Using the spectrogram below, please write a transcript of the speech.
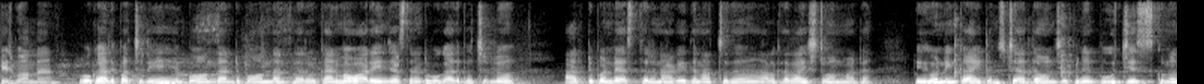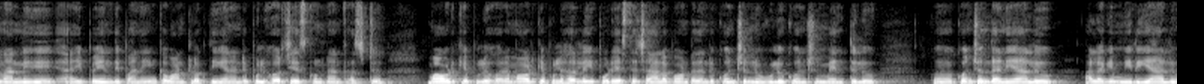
టేస్ట్ బాగుందా? ఉగాది పచ్చడి బాగుందా అంటే బాగుంది అంటున్నారు. కానీ మా వారు ఏం చేస్తారంటే ఉగాది పచ్చడిలో అరటిపండు వేస్తారు. నాకైతే నచ్చదు. వాళ్ళకి అలా ఇష్టం అనమాట ఇదిగోండి ఇంకా ఐటమ్స్ చేద్దామని చెప్పి నేను పూజ చేసేసుకున్నాను. అన్నీ అయిపోయింది పని. ఇంకా వంటలోకి దిగానండి. పులిహోర చేసుకుంటున్నాను ఫస్ట్ మామిడికాయ పులిహోర. మామిడికాయ పులిహోరలో ఈ పొడి వేస్తే చాలా బాగుంటుందండి. కొంచెం నువ్వులు కొంచెం మెంతులు కొంచెం ధనియాలు అలాగే మిరియాలు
